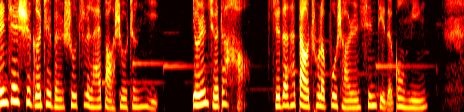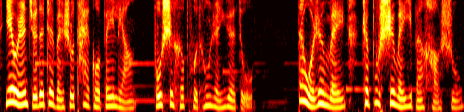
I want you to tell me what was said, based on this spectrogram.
人间失格》这本书自来饱受争议，有人觉得好，觉得它道出了不少人心底的共鸣；也有人觉得这本书太过悲凉，不适合普通人阅读。但我认为这不失为一本好书。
